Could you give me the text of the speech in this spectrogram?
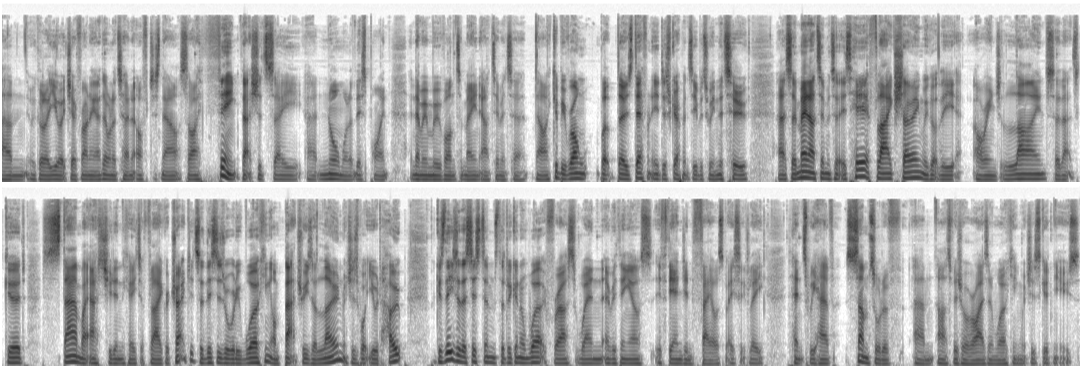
Um, we've got a UHF running. I don't want to turn it off just now. So I think that should say uh, normal at this point, and then we move on to main altimeter. Now I could be wrong, but there's definitely a discrepancy between the two. Uh, so main altimeter is here, flag showing. We've got the orange line, so that's good. Standby attitude indicator flag retracted. So this is already working on batteries alone, which is what you would hope, because these are the systems that are going to work for us when everything else, if the engine fails, basically. Hence we have some sort of um, artificial horizon working, which is good news.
